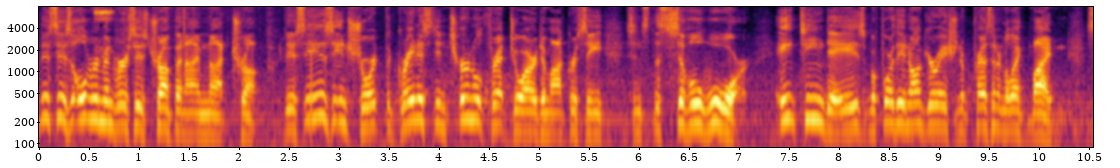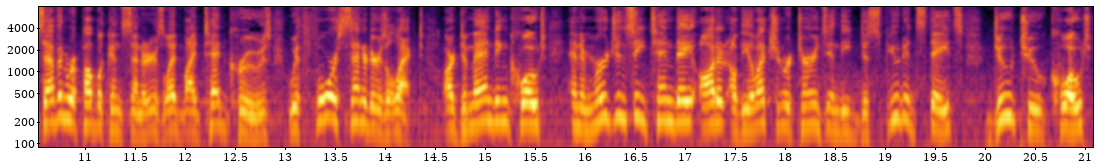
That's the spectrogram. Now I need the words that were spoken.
This is Olbermann versus Trump, and I'm not Trump. This is, in short, the greatest internal threat to our democracy since the Civil War. 18 days before the inauguration of President elect Biden, seven Republican senators, led by Ted Cruz, with four senators elect, are demanding, quote, an emergency 10 day audit of the election returns in the disputed states due to, quote,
